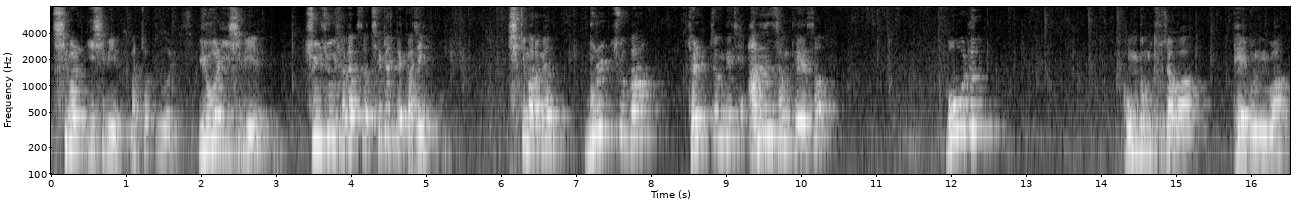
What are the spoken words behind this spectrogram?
7월 22일 맞죠? 6월 20일. 6월 22일 주주 협약서 체결 때까지 쉽게 말하면 물주가 결정되지 않은 상태에서 모든 공동 투자와 배분과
